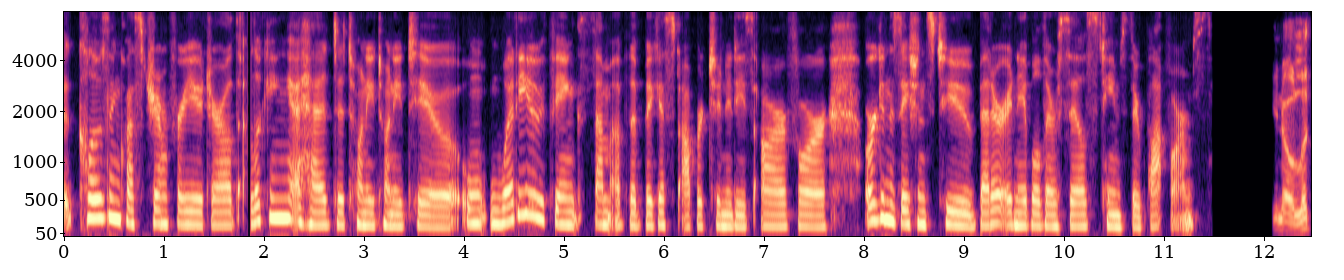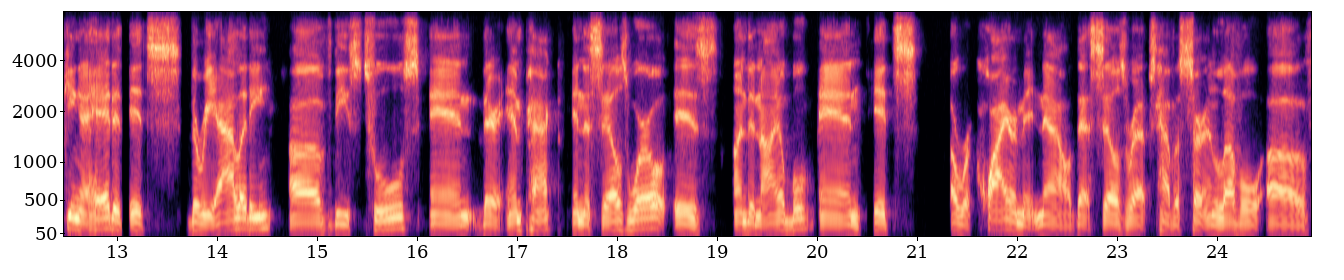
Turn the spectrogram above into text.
uh, closing question for you, Gerald. Looking ahead to 2022, what do you think some of the biggest opportunities are for organizations to better enable their sales teams through platforms? You know, looking ahead, it's the reality of these tools and their impact in the sales world is undeniable. And it's a requirement now that sales reps have a certain level of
